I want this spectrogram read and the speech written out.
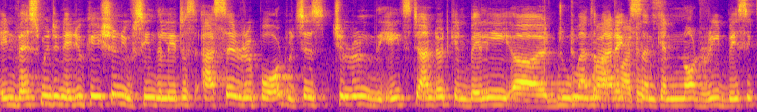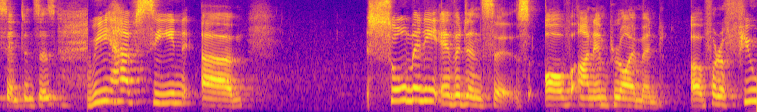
investment in education. You've seen the latest ASER report, which says children in the 8th standard can barely uh, do, Do mathematics, and cannot read basic sentences. We have seen. Um, so many evidences of unemployment. Uh, for a few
